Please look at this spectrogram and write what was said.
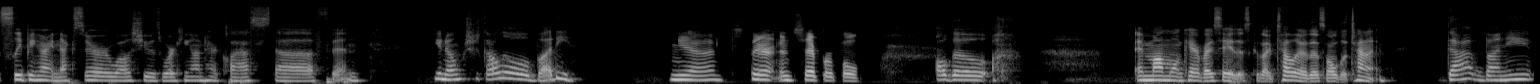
sleeping right next to her while she was working on her class stuff. And, you know, she's got a little buddy. Yeah, it's, they're inseparable. Although, and mom won't care if I say this because I tell her this all the time. That bunny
